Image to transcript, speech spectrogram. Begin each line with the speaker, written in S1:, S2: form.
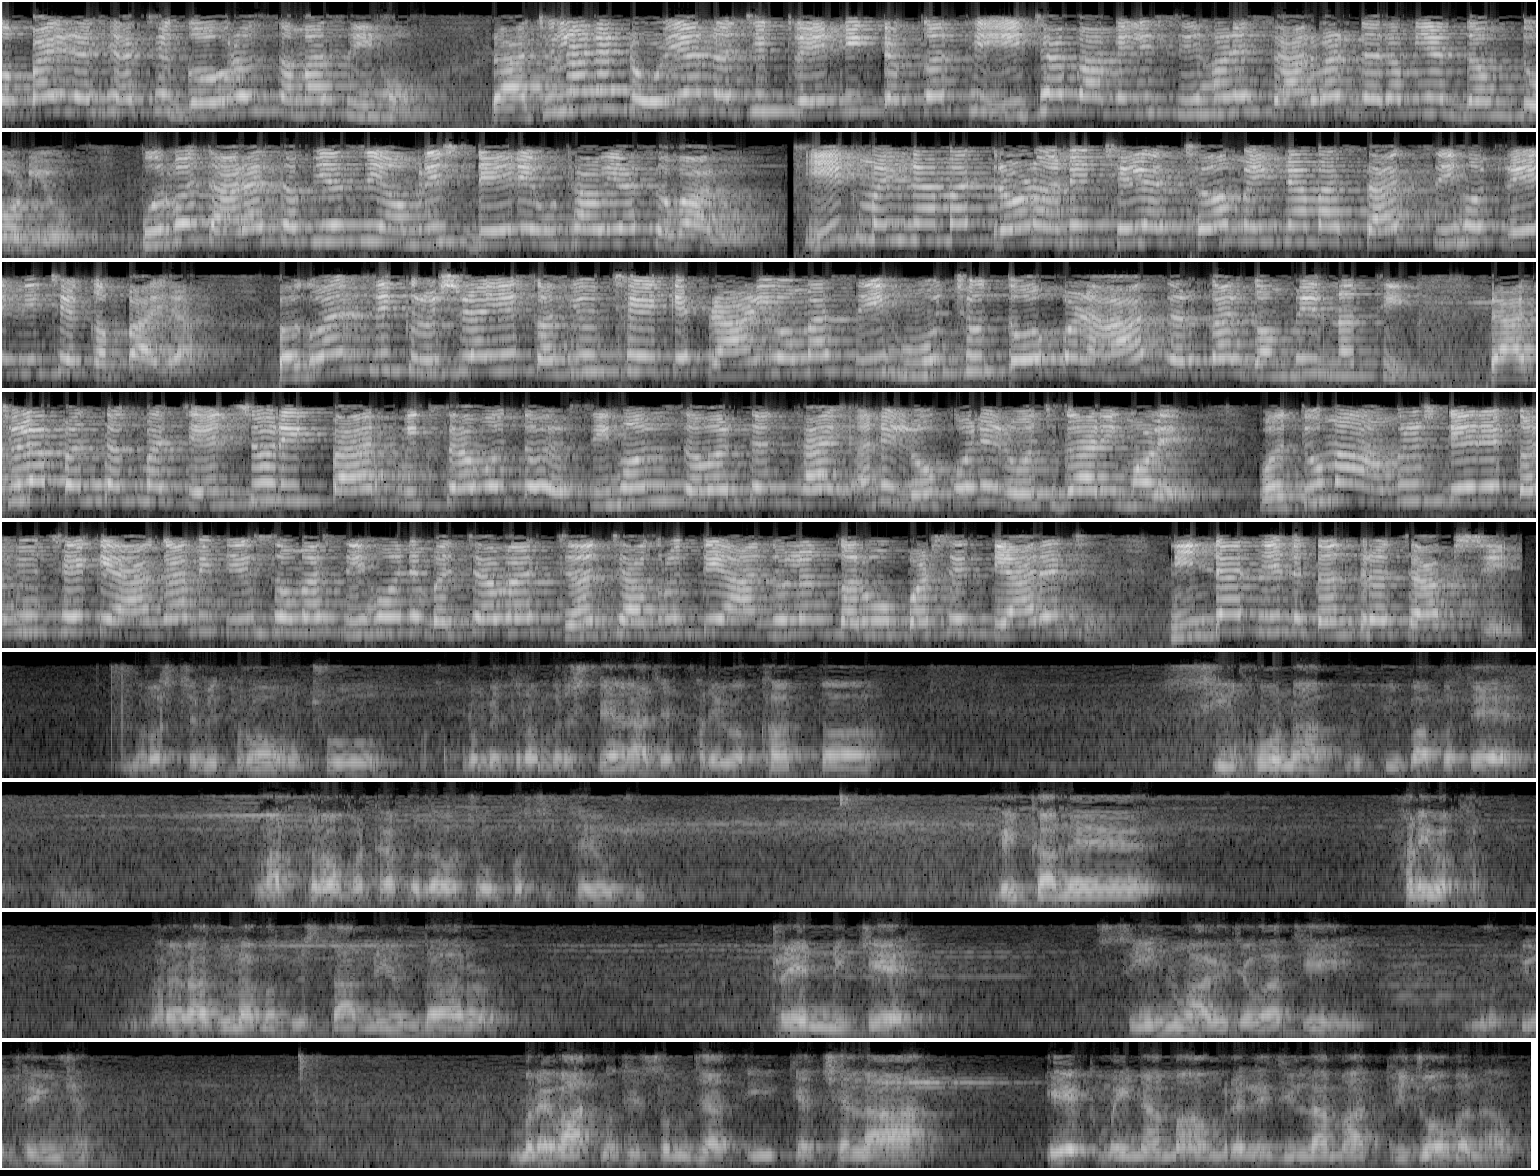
S1: કપાઈ રહ્યા છે ગૌરવ સમા સિંહો રાજુલાના ટોળિયા નજીક ટ્રેનની ટક્કરથી ઈજા પામેલી સિંહણે સારવાર દરમિયાન દમ તોડ્યો. પૂર્વ ધારાસભ્ય શ્રી અમરીશ ડેરે ઉઠાવ્યા સવાલો. એક મહિનામાં ત્રણ અને છેલ્લા છ મહિનામાં સાત સિંહો ટ્રેન નીચે કપાયા. ભગવાન શ્રી કૃષ્ણએ કહ્યું છે કે પ્રાણીઓમાં સિંહ હું છું તો પણ આ સરકાર ગંભીર નથી. રાજુલા પંથકમાં ચેન્સુરી પાર્ક વિકસાવો તો સિંહોનું સંવર્ધન થાય અને લોકોને રોજગારી મળે. વધુમાં અમરીશ ડેરે કહ્યું છે કે આગામી દિવસોમાં સિંહોને બચાવવા જનજાગૃતિ આંદોલન કરવું પડશે ત્યારે જ નિંદાધીન તંત્ર જાગશે.
S2: નમસ્તે મિત્રો, હું છું આપનો મિત્ર અમરીશ ડેર આજે ફરી વખત સિંહોના મૃત્યુ બાબતે વાત કરવા માટે આ બધા વચ્ચે ઉપસ્થિત થયો છું. ગઈકાલે ફરી વખત મારા રાજુલા વિસ્તારની અંદર ટ્રેન નીચે સિંહનું આવી જવાથી મૃત્યુ થયું છે. મને વાત નથી સમજાતી કે છેલ્લા એક મહિનામાં અમરેલી જિલ્લામાં ત્રીજો બનાવ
